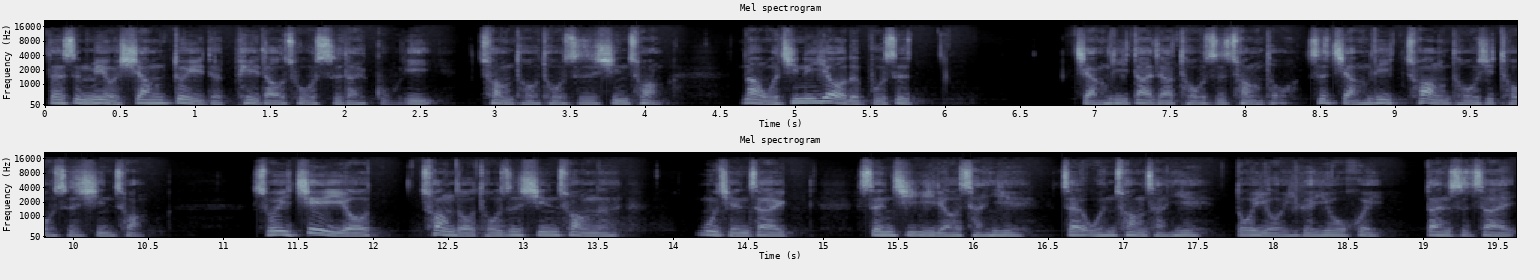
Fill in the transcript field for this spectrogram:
但是没有相对的配套措施来鼓励创投投资新创。那我今天要的不是奖励大家投资创投，是奖励创投去投资新创。所以借由创投投资新创呢，目前在生技医疗产业，在文创产业。都有一个优惠，但是在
